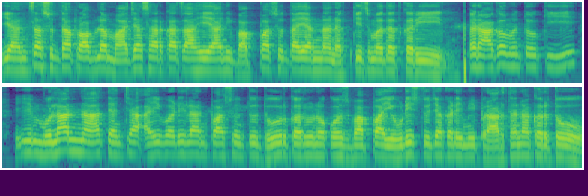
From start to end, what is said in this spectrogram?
यांचा सुद्धा प्रॉब्लेम माझ्यासारखाच आहे आणि बाप्पा सुद्धा यांना नक्कीच मदत करील. राघव म्हणतो की मुलांना त्यांच्या आई वडिलांपासून तू दूर करू नकोस बाप्पा एवढीच तुझ्याकडे मी प्रार्थना करतो.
